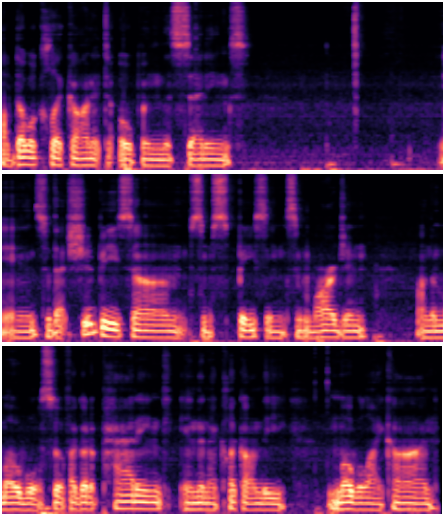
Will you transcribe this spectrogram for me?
I'll double click on it to open the settings. And so that should be some, some spacing, some margin on the mobile. So if I go to padding and then I click on the mobile icon,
